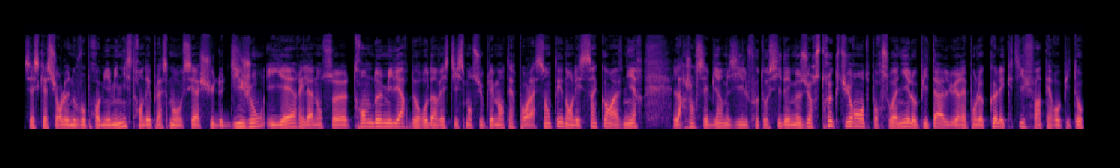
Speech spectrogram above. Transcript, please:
C'est ce qu'assure le nouveau Premier ministre en déplacement au CHU de Dijon hier. Il annonce 32 milliards d'euros d'investissements supplémentaires pour la santé dans les cinq ans à venir. L'argent c'est bien, mais il faut aussi des mesures structurantes pour soigner l'hôpital, lui répond le collectif Interhôpitaux.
